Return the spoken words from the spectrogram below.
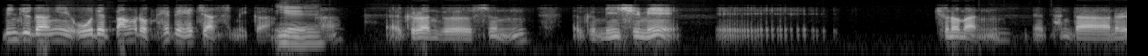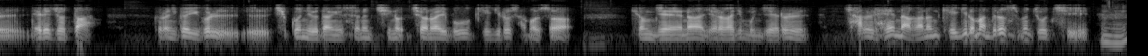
민주당이 5대 빵으로 패배했지 않습니까? 예. 어? 그러한 것은 그 민심이 준엄한 판단을 내려줬다. 그러니까 이걸 집권 여당에서는 전화위복 계기로 삼아서 경제나 여러 가지 문제를 잘 해 나가는 계기로 만들었으면 좋지. 네.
